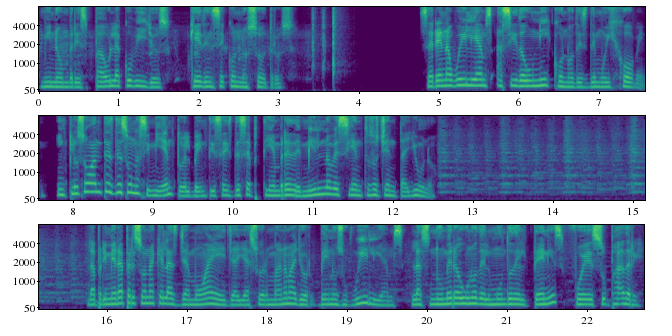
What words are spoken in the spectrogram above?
Mi nombre es Paula Cubillos. Quédense con nosotros. Serena Williams ha sido un ícono desde muy joven, incluso antes de su nacimiento, el 26 de septiembre de 1981. La primera persona que las llamó a ella y a su hermana mayor, Venus Williams, las número uno del mundo del tenis, fue su padre,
